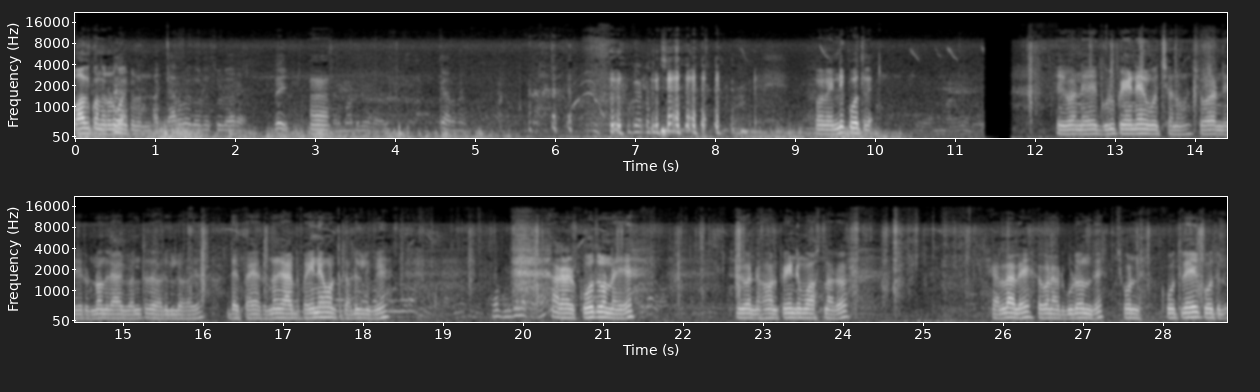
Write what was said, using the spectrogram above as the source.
బాదుకుంది రెండు బాదుకుంది. ఇవన్నీ కోతులే. ఇవన్నీ గుడి పైన వచ్చాను. చూడండి రెండు వందల యాభై ఉంటుంది అడుగులు. దాని పైన రెండు వందల యాభై పైన ఉంటుంది అడుగులు ఇవి. అక్కడ కోతులు ఉన్నాయి ఇవ్వండి వాళ్ళు పెయింటింగ్ మోస్తున్నారు. వెళ్ళాలి. ఇవ్వండి అక్కడ గుడి ఉంది. చూడండి కోతులే కోతులు.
